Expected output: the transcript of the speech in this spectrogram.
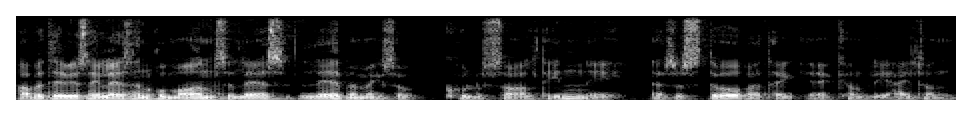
av og til hvis jeg leser en roman, så les, lever jeg meg så kolossalt inn i det som står, at jeg, jeg kan bli helt sånn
